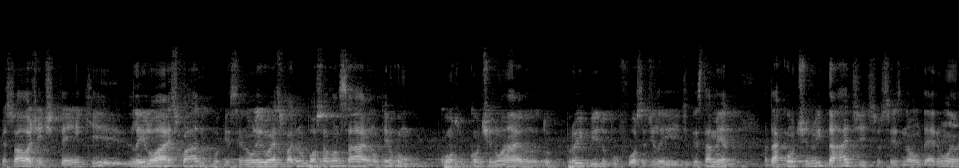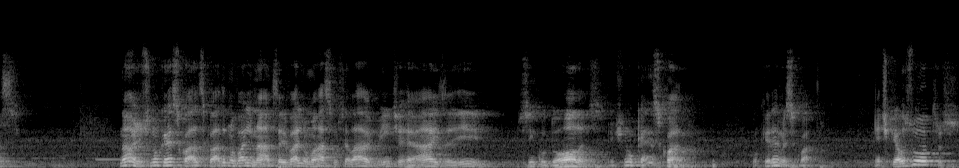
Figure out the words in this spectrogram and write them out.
Pessoal, a gente tem que leiloar esse quadro, porque se não leiloar esse quadro eu não posso avançar, eu não tenho como continuar, eu estou proibido por força de lei e de testamento a dar continuidade se vocês não derem um lance. Não, a gente não quer esse quadro, esse quadro não vale nada, isso aí vale no máximo, sei lá, 20 reais aí, 5 dólares. A gente não quer esse quadro, não queremos esse quadro. A gente quer os outros,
